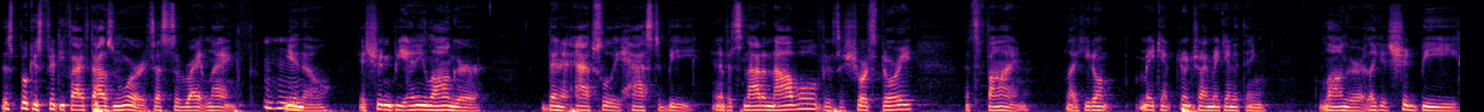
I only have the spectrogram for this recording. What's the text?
this book is 55,000 words. That's the right length. Mm-hmm. You know, it shouldn't be any longer than it absolutely has to be. And if it's not a novel, if it's a short story, that's fine. Like you don't make it, don't try to make anything longer. Like it should be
